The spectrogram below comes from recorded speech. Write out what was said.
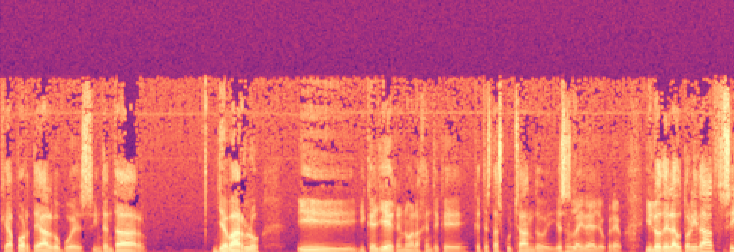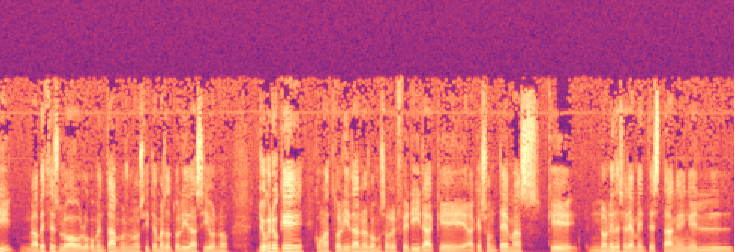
que aporte algo, pues intentar llevarlo y, que llegue ¿no? a la gente que, que te está escuchando y esa es la idea yo creo. Y lo de la actualidad sí a veces lo, lo comentamos no si temas de actualidad sí o no. Yo creo que con actualidad nos vamos a referir a que a que son temas que no necesariamente están en el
